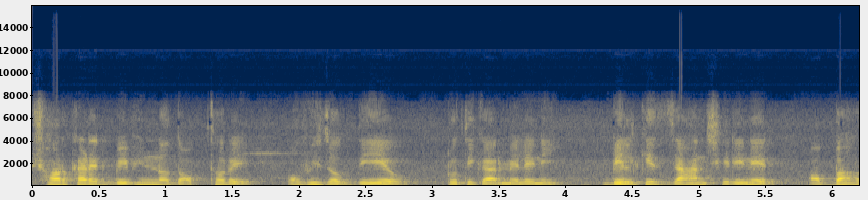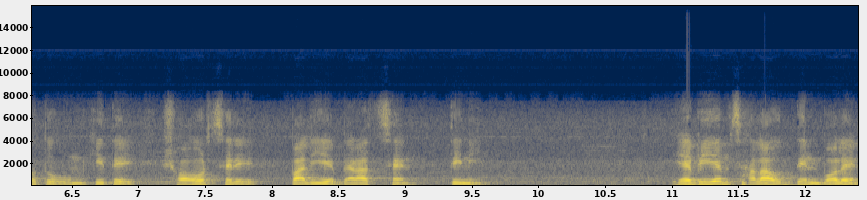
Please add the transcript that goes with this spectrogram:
সরকারের বিভিন্ন দপ্তরে অভিযোগ দিয়েও প্রতিকার মেলেনি। বিলকিস জাহান শিরিনের অব্যাহত হুমকিতে শহর ছেড়ে পালিয়ে বেড়াচ্ছেন তিনি। এবিএম সালাউদ্দিন বলেন,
